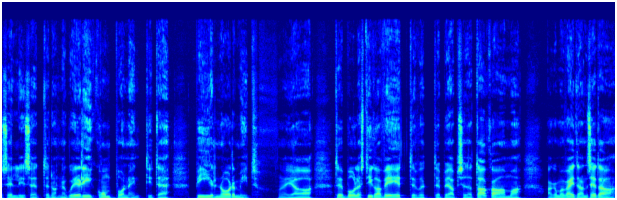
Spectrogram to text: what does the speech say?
sellised noh, nagu erikomponentide piirnormid. Ja tõepoolest iga veeettevõte peab seda tagama, aga ma väidan seda,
